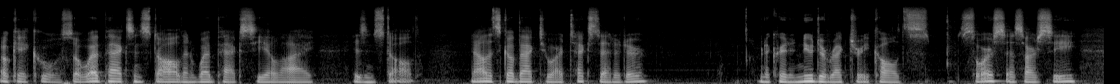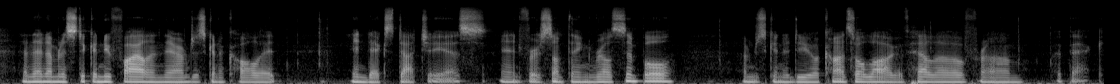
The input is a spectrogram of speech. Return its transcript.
Okay, cool. So Webpack's installed and Webpack CLI is installed. Now let's go back to our text editor. I'm going to create a new directory called source, src, and then I'm going to stick a new file in there. I'm just going to call it index.js. And for something real simple, I'm just going to do a console log of hello from Webpack.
